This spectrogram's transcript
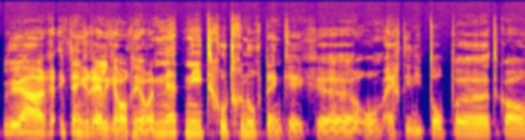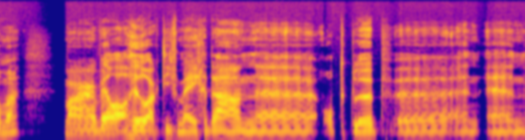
Ja, ik denk redelijk hoog niveau. Net niet goed genoeg, denk ik, om echt in die top te komen. Maar wel al heel actief meegedaan op de club. en en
